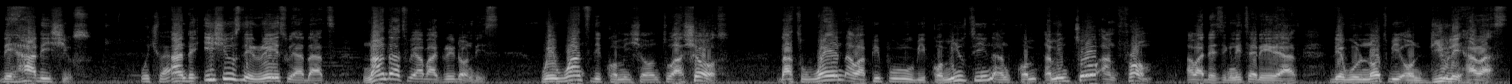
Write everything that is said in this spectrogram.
they had issues. Which were? And the issues they raised were that now that we have agreed on this, we want the commission to assure us that when our people will be commuting and com I mean to and from our designated areas, they will not be unduly harassed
